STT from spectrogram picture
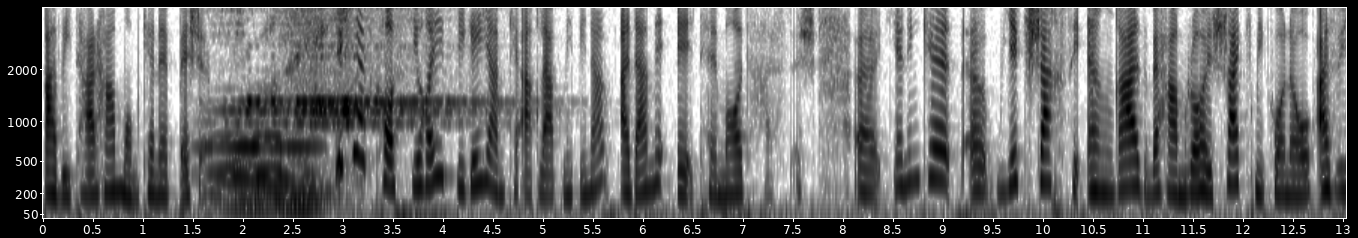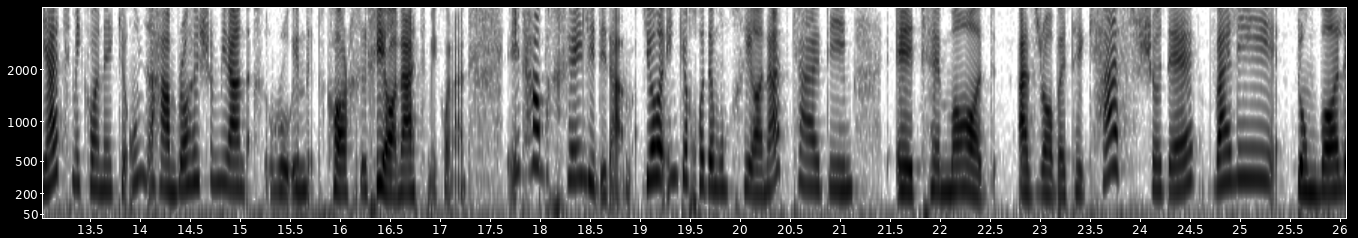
قوی تر هم ممکنه بشه. یکی از کاسی های دیگه هم که اغلب می‌بینم عدم اعتماد هستش. یعنی اینکه یک شخصی انقدر به همراه شک می‌کنه و اذیت می‌کنه که اون همراهشون میرن رو این کار خیانت می‌کنن. این هم خیلی دیدم. یا اینکه خودمون خیانت کردیم اعتماد از رابطه کسب شده ولی دنبال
